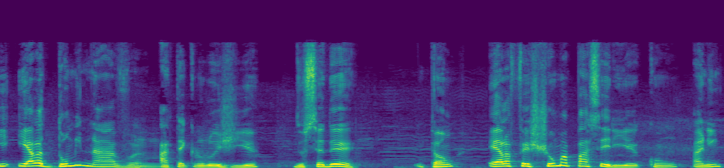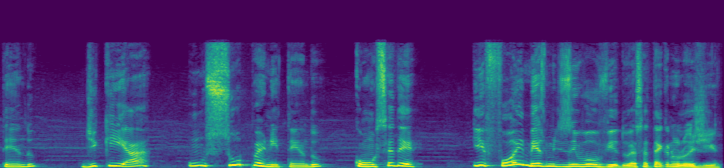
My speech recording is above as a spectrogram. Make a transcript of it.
e, e ela dominava a tecnologia do CD. Então, ela fechou uma parceria com a Nintendo de criar um Super Nintendo com o CD. E foi mesmo desenvolvido essa tecnologia.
